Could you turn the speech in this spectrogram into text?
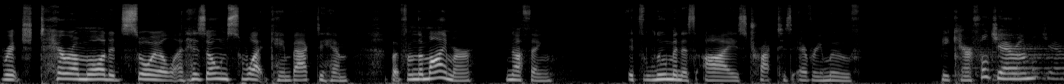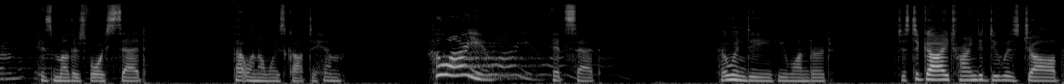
rich, terra mauded soil and his own sweat came back to him, but from the mimer, nothing. Its luminous eyes tracked his every move. Be careful, Jerram, his mother's voice said. That one always got to him. Who are you? It said. Who indeed, he wondered. Just a guy trying to do his job,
